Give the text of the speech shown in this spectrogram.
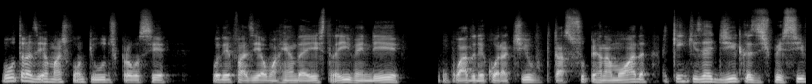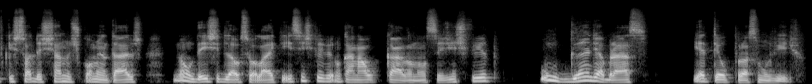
Vou trazer mais conteúdos para você poder fazer uma renda extra aí, vender um quadro decorativo que está super na moda. E quem quiser dicas específicas, só deixar nos comentários. Não deixe de dar o seu like e se inscrever no canal caso não seja inscrito. Um grande abraço e até o próximo vídeo.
